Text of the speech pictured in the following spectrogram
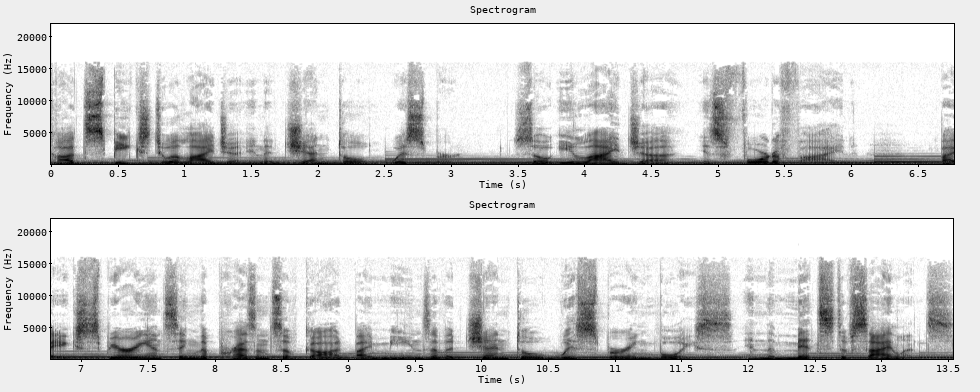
God speaks to Elijah in a gentle whisper. So Elijah is fortified by experiencing the presence of God by means of a gentle whispering voice in the midst of silence.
